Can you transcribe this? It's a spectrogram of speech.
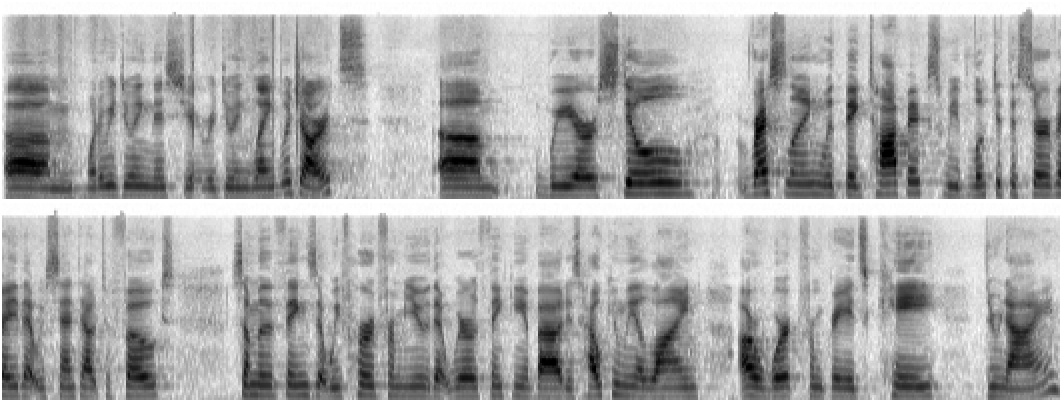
Um, what are we doing this year? We're doing language arts. Um, we are still wrestling with big topics. We've looked at the survey that we sent out to folks. Some of the things that we've heard from you that we're thinking about is how can we align our work from grades K through 9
